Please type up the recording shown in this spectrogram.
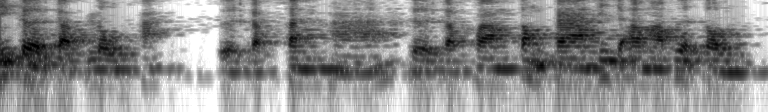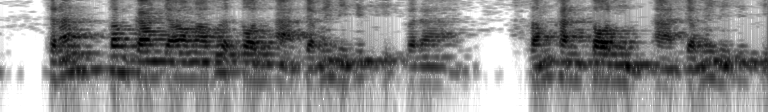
นี้เกิดกับโลภะเกิดกับตัณหา เกิดกับความต้องการที่จะเอามาเพื่อตน ฉะนั้นต้องการจะเอามาเพื่อตนอาจจะไม่มีทิฏฐิก็ได้สำคัญตนอาจจะไม่มีทิฏฐิ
